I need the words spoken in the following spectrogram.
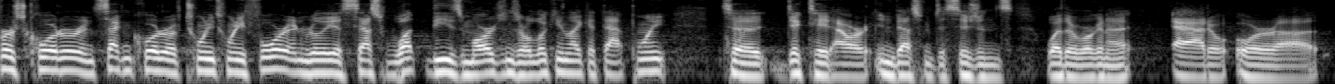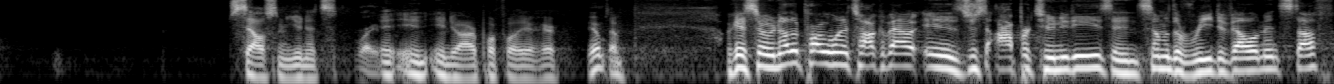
first quarter and second quarter of 2024 and really assess what these margins are looking like at that point to dictate our investment decisions, whether we're going to add or, or uh, sell some units right. in, into our portfolio here. Yep. So, okay, so another part we want to talk about is just opportunities and some of the redevelopment stuff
